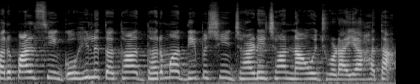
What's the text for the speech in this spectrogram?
Harpalsinh Gohil તથા ધર્મદીપસિંહ જાડેજા નાઓ જોડાયા હતા.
